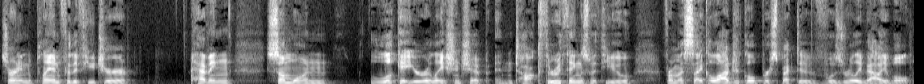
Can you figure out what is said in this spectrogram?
starting to plan for the future, having someone look at your relationship and talk through things with you from a psychological perspective was really valuable.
